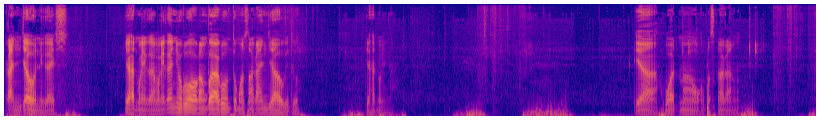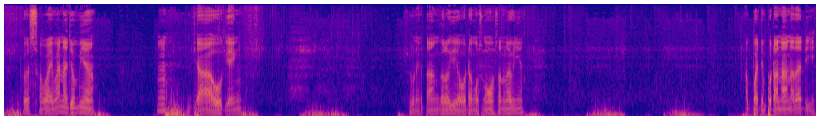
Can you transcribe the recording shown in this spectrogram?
ranjau nih guys. Jahat mereka. Mereka nyuruh orang baru untuk masang ranjau gitu. Jahat mereka. Ya what now? Apa sekarang? Terus apa mana zombinya hmm jauh geng. Suruh naik tangga lagi. Ya udah ngos-ngosan lagi. Apa jemput anak-anak tadi?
